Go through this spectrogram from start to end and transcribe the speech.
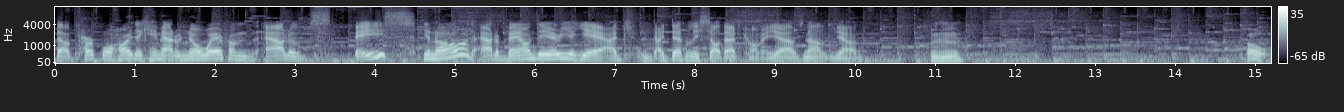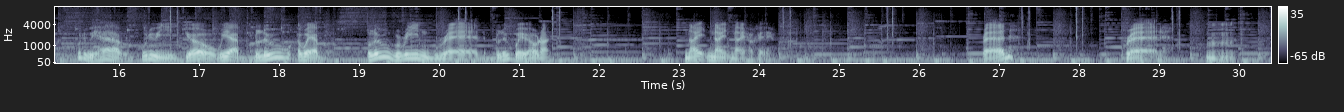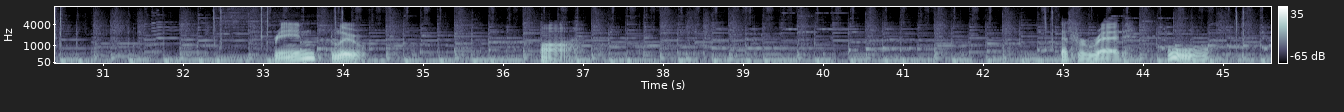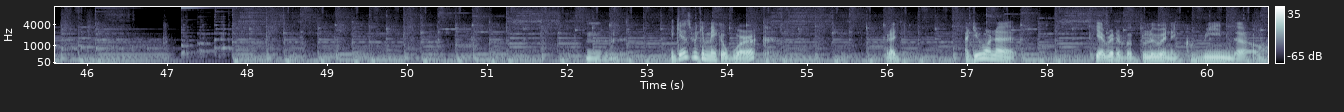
the purple heart that came out of nowhere from out of space. You know the out of bounds area. Yeah, I, I definitely saw that coming. Yeah, it's not. Yeah. Mm-hmm. Oh, who do we have? Who do we go? We have blue. Oh, we have blue, green, red. Blue. Wait, hold on. Night, night, night. Okay. Red. Red. Hmm. Green, blue. Huh. That's for red. Ooh. Hmm. I guess we can make it work. But I, I do want to get rid of a blue and a green though.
